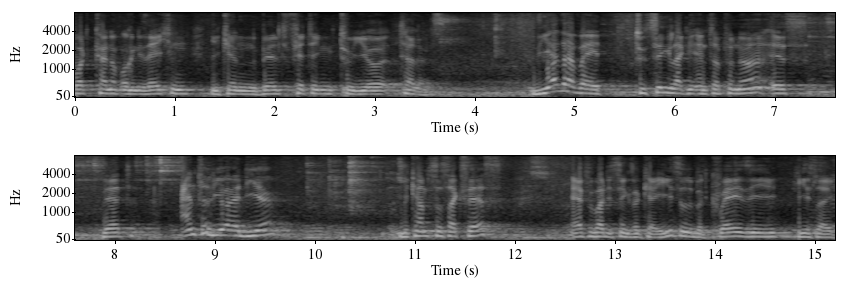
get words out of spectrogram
what kind of organization you can build fitting to your talents. The other way to think like an entrepreneur is that until your idea becomes a success, everybody thinks, okay, he's a little bit crazy. He's like,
